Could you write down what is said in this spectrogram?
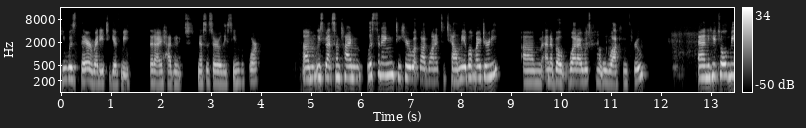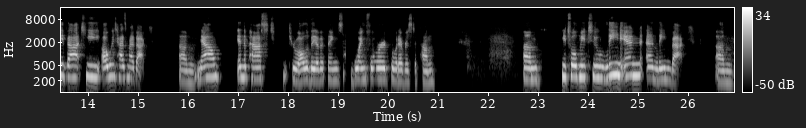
he was there ready to give me that I hadn't necessarily seen before. Um, we spent some time listening to hear what God wanted to tell me about my journey um, and about what I was currently walking through. And He told me that He always has my back. Um, now, in the past, through all of the other things, going forward for whatever's to come. Um, he told me to lean in and lean back. Um,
